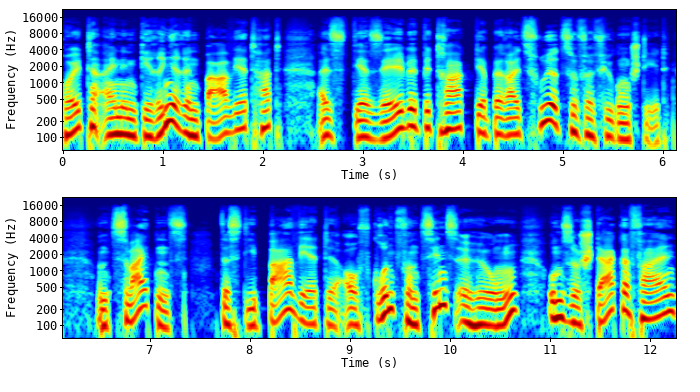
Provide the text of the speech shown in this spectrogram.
heute einen geringeren Barwert hat als derselbe Betrag, der bereits früher zur Verfügung steht. Und zweitens, dass die Barwerte aufgrund von Zinserhöhungen umso stärker fallen,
